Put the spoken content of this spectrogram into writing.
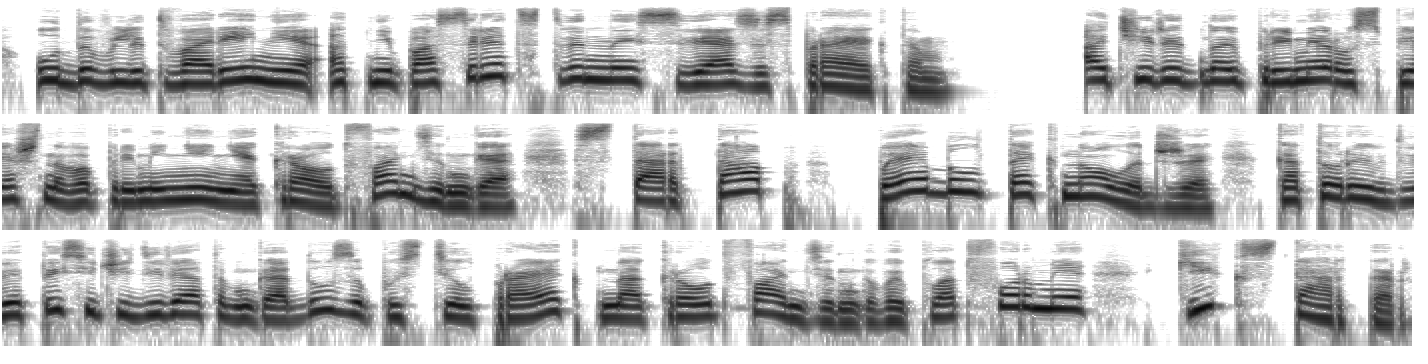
— удовлетворение от непосредственной связи с проектом очередной пример успешного применения краудфандинга — стартап Pebble Technology, который в 2009 году запустил проект на краудфандинговой платформе Kickstarter.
